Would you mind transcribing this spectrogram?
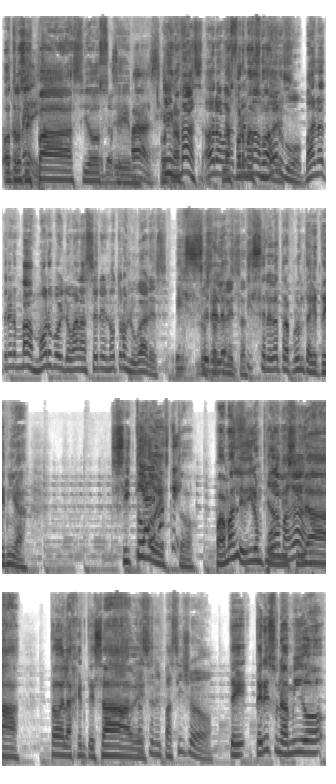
Otros medios. espacios. Otros eh, espacios. Más, ahora van a tener más suaves. morbo. Van a tener más morbo y lo van a hacer en otros lugares. eh, Esa era, la, esa era la otra pregunta que tenía. Si todo esto, además le dieron más publicidad, toda la gente sabe, Estás en el pasillo. te, tenés un amigo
